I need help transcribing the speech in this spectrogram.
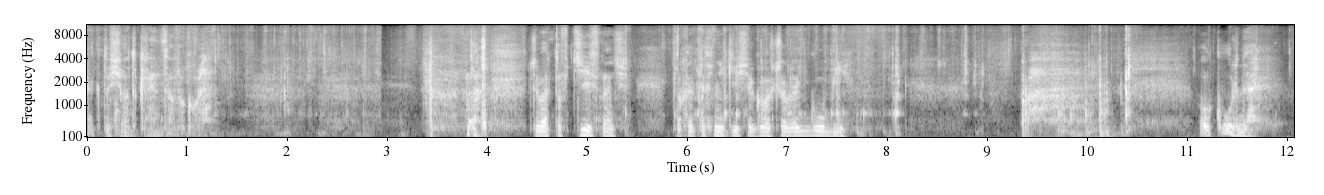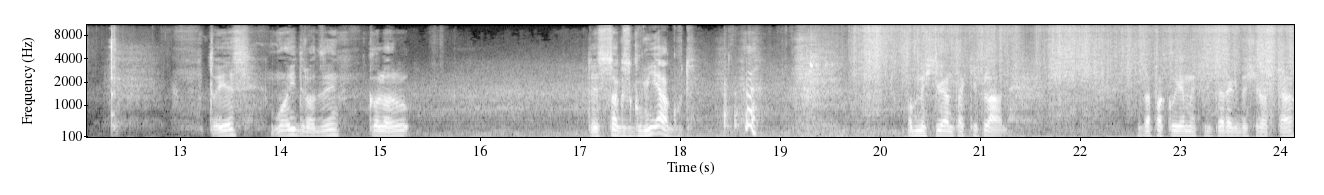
Jak to się odkręca w ogóle. Trzeba to wcisnąć. Trochę techniki się go człowiek gubi. O kurde. To jest, moi drodzy, koloru. To jest sok z gumi jagód. Obmyśliłem taki plan. Zapakujemy filterek do środka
